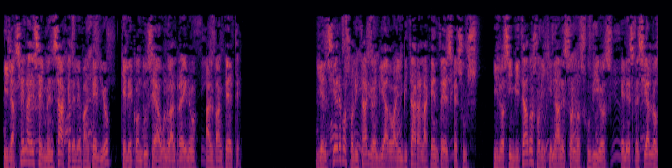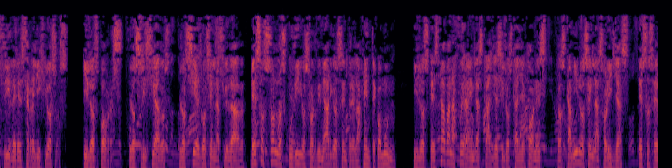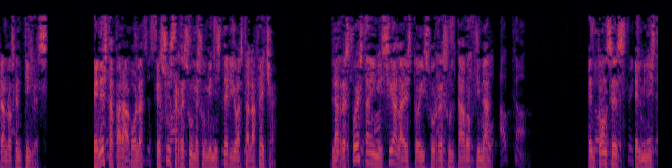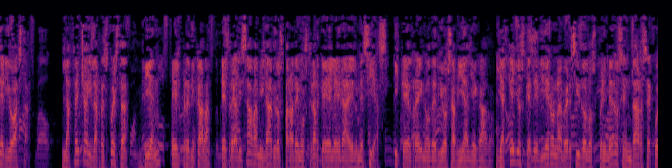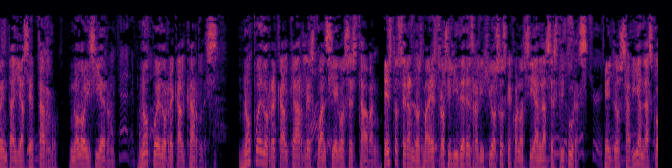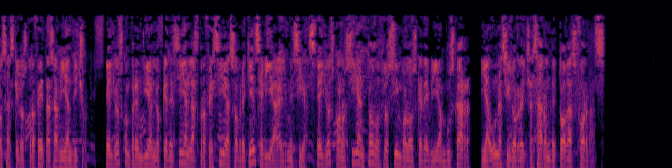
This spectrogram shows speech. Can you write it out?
Y la cena es el mensaje del Evangelio, que le conduce a uno al reino, al banquete. Y el siervo solitario enviado a invitar a la gente es Jesús. Y los invitados originales son los judíos, en especial los líderes religiosos. Y los pobres, los lisiados, los ciegos en la ciudad, esos son los judíos ordinarios entre la gente común. Y los que estaban afuera en las calles y los callejones, los caminos en las orillas, esos eran los gentiles. En esta parábola, Jesús resume su ministerio hasta la fecha. La respuesta inicial a esto y su resultado final. Entonces, el ministerio hasta la fecha y la respuesta, bien, él predicaba, él realizaba milagros para demostrar que él era el Mesías, y que el reino de Dios había llegado. Y aquellos que debieron haber sido los primeros en darse cuenta y aceptarlo, no lo hicieron. No puedo recalcarles. No puedo recalcarles cuán ciegos estaban. Estos eran los maestros y líderes religiosos que conocían las escrituras. Ellos sabían las cosas que los profetas habían dicho. Ellos comprendían lo que decían las profecías sobre quién sería el Mesías. Ellos conocían todos los símbolos que debían buscar, y aún así lo rechazaron de todas formas.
